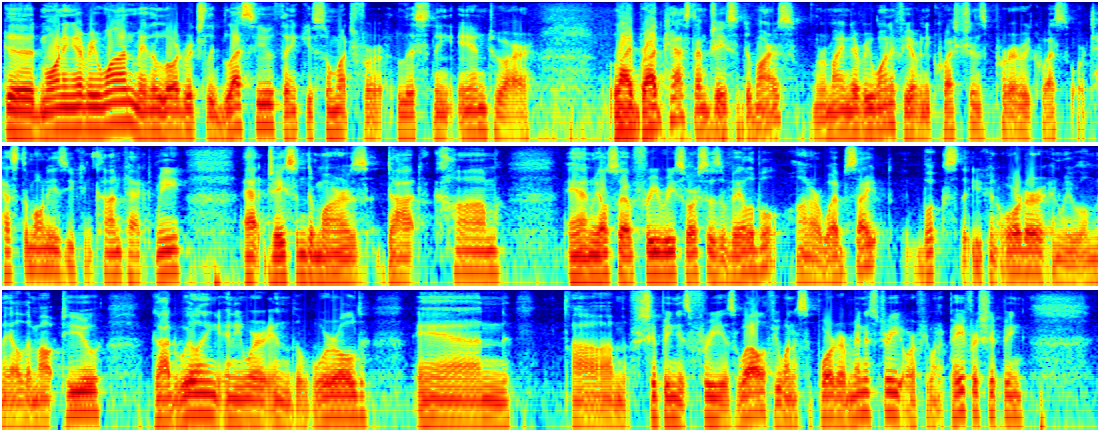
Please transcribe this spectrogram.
Good morning, everyone. May the Lord richly bless you. Thank you so much for listening in to our live broadcast. I'm Jason DeMars. Remind everyone if you have any questions, prayer requests, or testimonies, you can contact me at jasondemars.com. And we also have free resources available on our website, books that you can order, and we will mail them out to you, God willing, anywhere in the world. And um, shipping is free as well. If you want to support our ministry or if you want to pay for shipping,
